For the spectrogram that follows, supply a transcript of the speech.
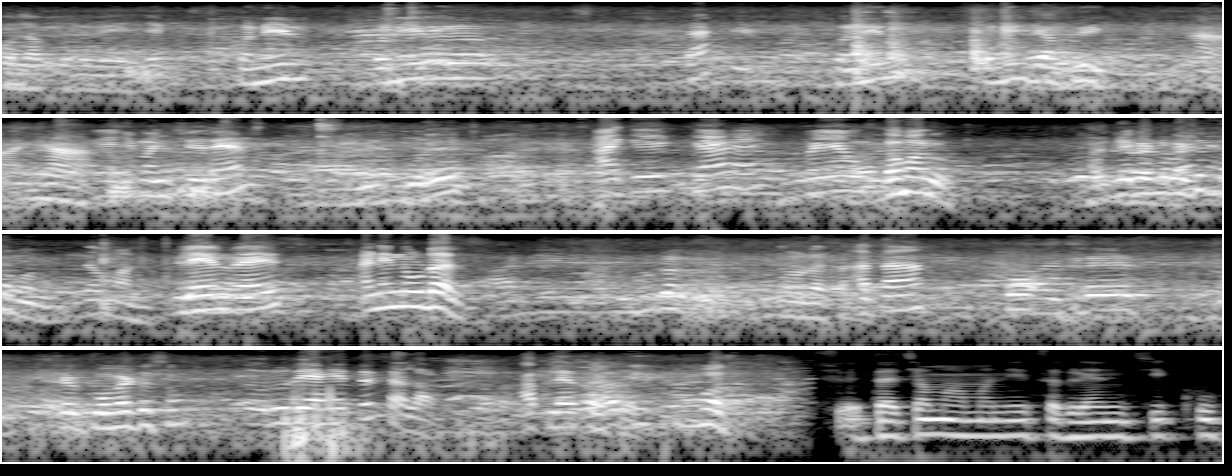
कोल्हापुर वेज है पनीर पनीर का? पनीर पनीर जाफरी. हाँ यहाँ वेज मंचुरियन. आगे क्या है? भैया उस- दम आलू आपल्या इकडलं भाषेत दम आलू दम आलू प्लेन राईस आणि नूडल्स नूडल्स आता हे टोमॅटो सूप जरुरी आहे तर चला आपल्यासाठी. मस्त. श्वेताच्या मामाने सगळ्यांची खूप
